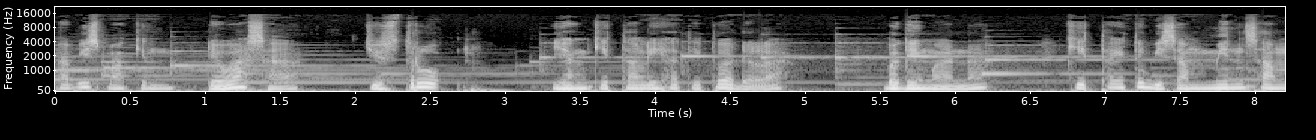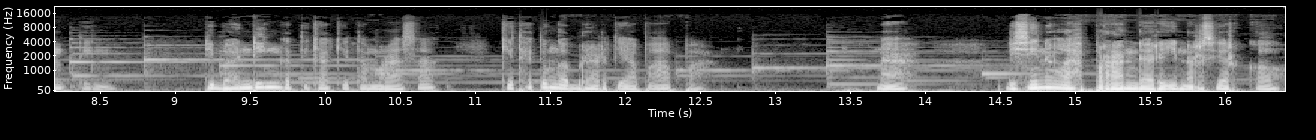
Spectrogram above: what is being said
Habis makin dewasa, justru yang kita lihat itu adalah bagaimana kita itu bisa mean something. Dibanding ketika kita merasa kita itu nggak berarti apa-apa. Nah, di sinilah peran dari inner circle.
